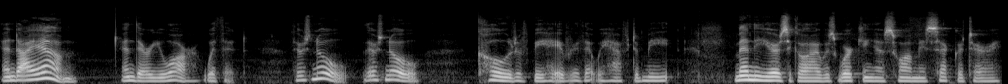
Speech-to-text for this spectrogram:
And I am. And there you are with it. There's no, there's no code of behavior that we have to meet. Many years ago, I was working as Swami's secretary.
